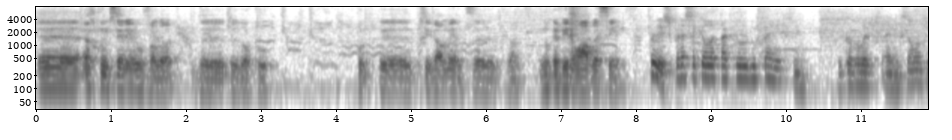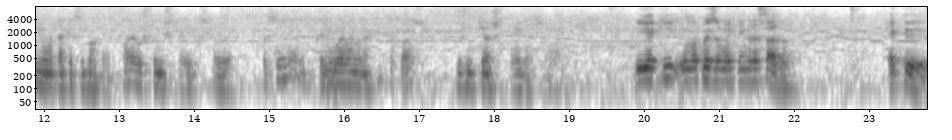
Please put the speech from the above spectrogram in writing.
eh, a reconhecerem o valor de, de Goku, porque possivelmente eh, pronto, nunca viram algo assim. Pois parece aquele ataque do, do Fênix. Do Cavaleiro do Fênix. Ele não tinha um ataque assim qualquer. Ou eram os punhos de Pegasus, estás a ver? Parecia bem, fez-me bem lembrar. Capaz. Os meteoros de Pegasus. ou- E aqui uma coisa muito engraçada é que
